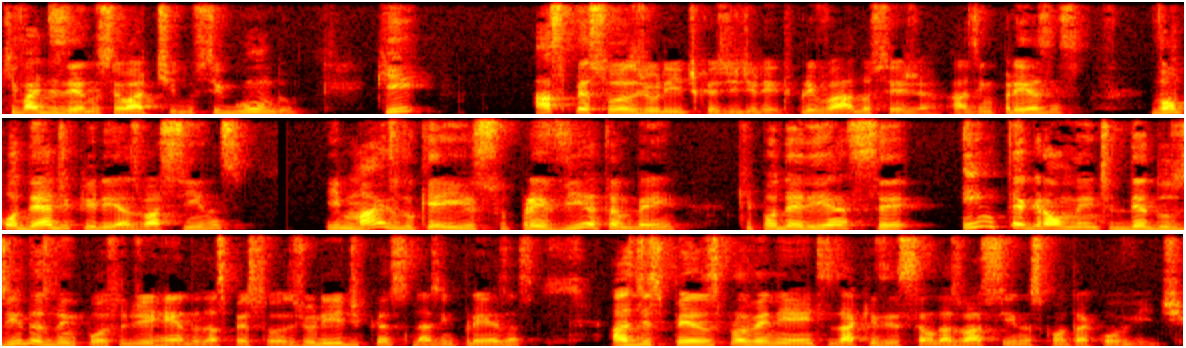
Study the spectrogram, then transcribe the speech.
que vai dizer no seu artigo 2 que as pessoas jurídicas de direito privado, ou seja, as empresas, vão poder adquirir as vacinas e, mais do que isso, previa também que poderia ser integralmente deduzidas do imposto de renda das pessoas jurídicas, das empresas, as despesas provenientes da aquisição das vacinas contra a Covid.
